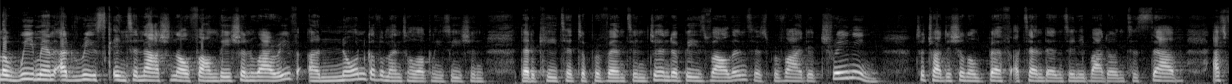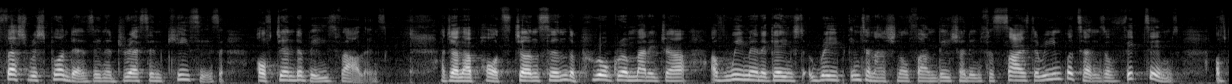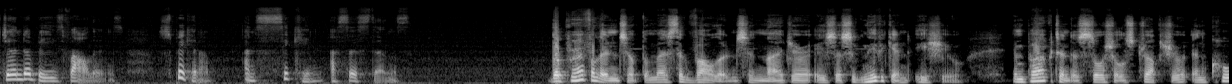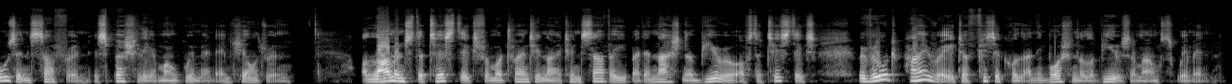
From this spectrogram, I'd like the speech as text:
The Women at Risk International Foundation WARIF, a non-governmental organization dedicated to preventing gender-based violence, has provided training to traditional birth attendants in Ibadan to serve as first responders in addressing cases of gender-based violence. Ajala Potts Johnson, the program manager of Women Against Rape International Foundation, emphasized the importance of victims of gender-based violence, speaking up and seeking assistance. The prevalence of domestic violence in Nigeria is a significant issue, impacting the social structure and causing suffering, especially among women and children. Alarming statistics from a 2019 survey by the National Bureau of Statistics revealed high rate of physical and emotional abuse amongst women.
